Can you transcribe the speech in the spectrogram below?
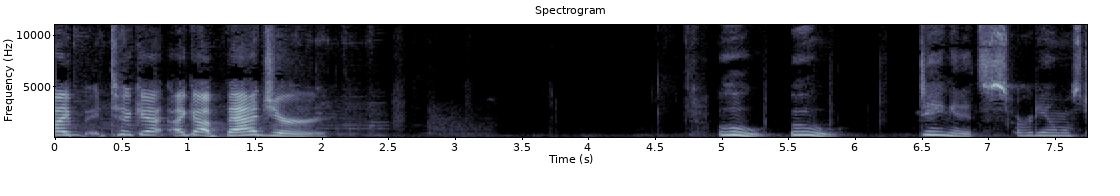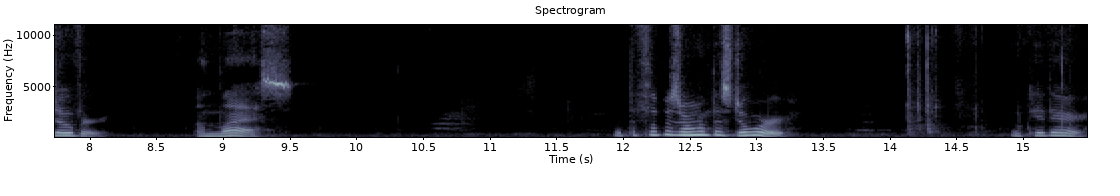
I took a, I got Badger. Ooh, ooh. Dang it, it's already almost over. Unless. What the flip is wrong with this door? Okay, there.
